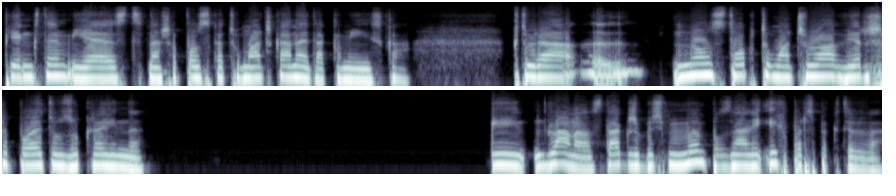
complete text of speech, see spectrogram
pięknym jest nasza polska tłumaczka Aneta Kamińska, która y, non-stop tłumaczyła wiersze poetów z Ukrainy. I dla nas, tak, żebyśmy my poznali ich perspektywę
